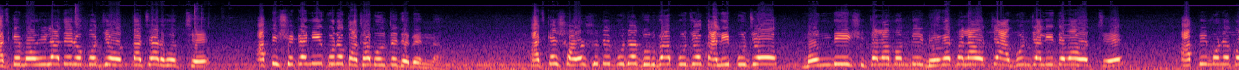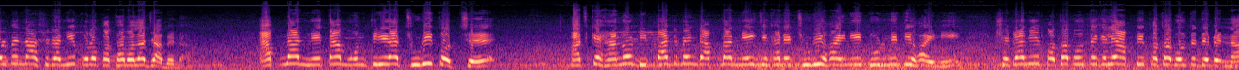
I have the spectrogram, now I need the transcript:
আজকে মহিলাদের ওপর যে অত্যাচার হচ্ছে, আপনি সেটা নিয়ে কোনো কথা বলতে দেবেন না। আজকে সরস্বতী পুজো, দুর্গা পুজো, কালী পুজো, মন্দির, শীতলা মন্দির ভেঙে ফেলা হচ্ছে, আগুন জ্বালিয়ে দেওয়া হচ্ছে। আপনি মনে করবেন না, সেটা নিয়ে কোনো কথা বলা যাবে না। আপনার নেতা, মন্ত্রীরা চুরি করছে। আজকে হেন ডিপার্টমেন্ট আপনার নেই, যেখানে চুরি হয়নি, দুর্নীতি হয়নি, সেটা নিয়ে কথা বলতে গেলে আপনি কথা বলতে দেবেন না।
